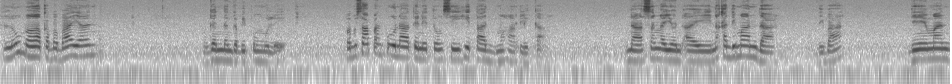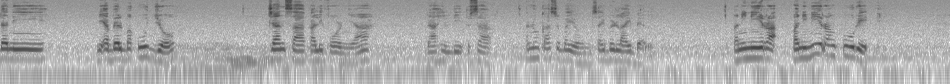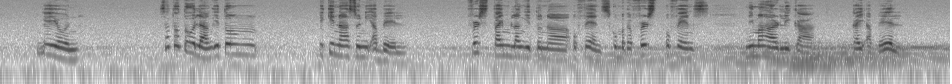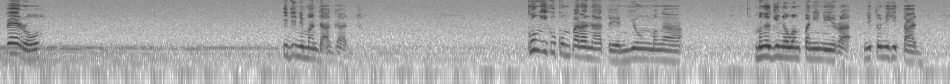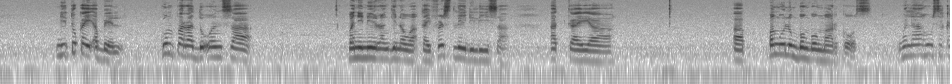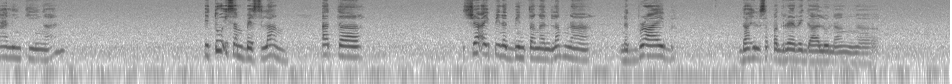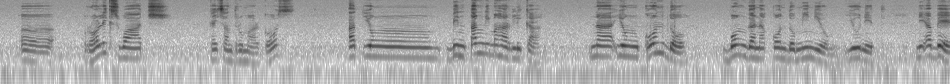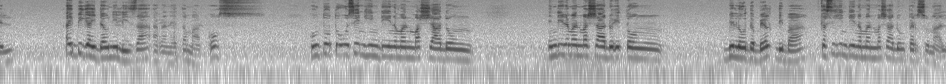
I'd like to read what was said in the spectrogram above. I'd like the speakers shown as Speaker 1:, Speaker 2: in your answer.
Speaker 1: Hello mga kababayan. Magandang gabi pong muli. Pag-usapan po natin itong si Hitad Maharlika na sa ngayon ay nakademanda, 'di ba? Dinemanda ni ni Abel Bacujo dyan sa California dahil dito sa anong kaso ba 'yon? Cyber libel. Paninira, paninirang puri. Ngayon, sa totoo lang, itong ikinaso ni Abel, first time lang ito na offense. Kumbaga, first offense ni Maharlika kay Abel. Pero, idinimanda agad. Kung ikukumpara natin yung mga mga ginawang paninira nito ni Hitad, nito kay Abel, kumpara doon sa paninirang ginawa kay First Lady Lisa at kay ah, ah, Pangulong Bongbong Marcos, wala ho sa kalingkingan. Ito isang bes lang. At ah, siya ay pinagbintangan lang na nag-bribe dahil sa pagre-regalo ng ah, ah, Rolex watch kay Sandro Marcos at yung bintang ni Maharlika na yung kondo, bongga na condominium unit ni Abel ay bigay daw ni Liza Araneta Marcos. Kung tutuusin, hindi naman masyadong hindi naman masyado itong below the belt, di ba? Kasi hindi naman masyadong personal.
